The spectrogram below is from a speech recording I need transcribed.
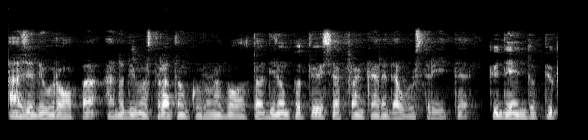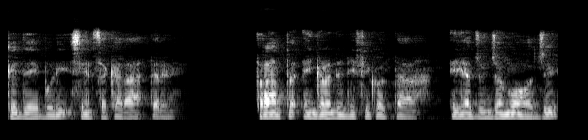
Asia ed Europa hanno dimostrato ancora una volta di non potersi affrancare da Wall Street, chiudendo più che deboli senza carattere. Trump è in grande difficoltà e, aggiungiamo oggi,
